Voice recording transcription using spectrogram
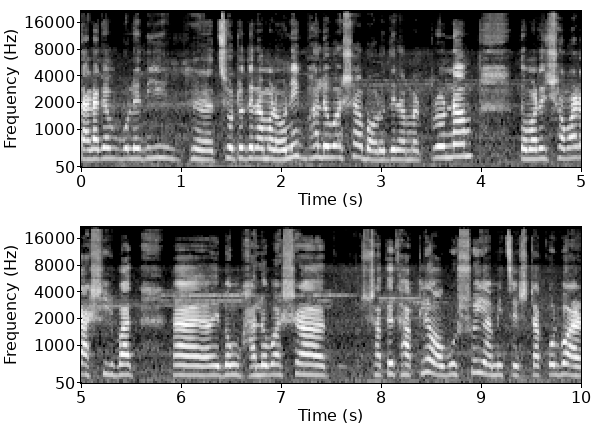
তার আগে বলে দিই ছোটদের আমার অনেক ভালোবাসা, বড়দের আমার প্রণাম। তোমাদের সবার আশীর্বাদ এবং ভালোবাসা সাথে থাকলে অবশ্যই আমি চেষ্টা করব। আর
